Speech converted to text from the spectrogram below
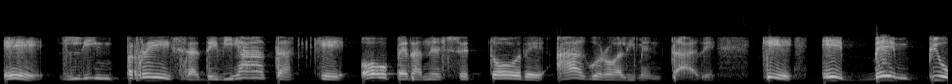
è l'impresa deviata che opera nel settore agroalimentare, che è ben più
